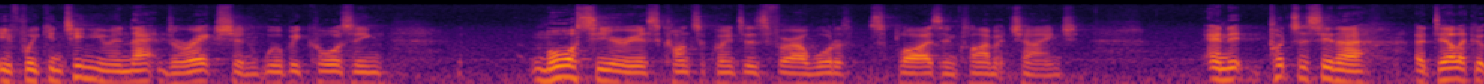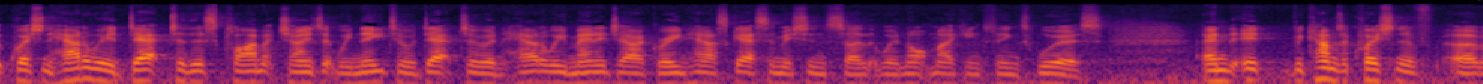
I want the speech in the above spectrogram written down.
if we continue in that direction, we'll be causing more serious consequences for our water supplies and climate change. And it puts us in a, a, delicate question how do we adapt to this climate change that we need to adapt to, and how do we manage our greenhouse gas emissions so that we're not making things worse? And it becomes a question of uh,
